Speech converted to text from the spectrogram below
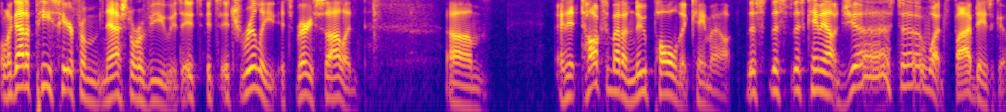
Well, I got a piece here from National Review. It's, it's, it's really, it's very solid. Um, and it talks about a new poll that came out. This, this, this came out just, uh, what, five days ago.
